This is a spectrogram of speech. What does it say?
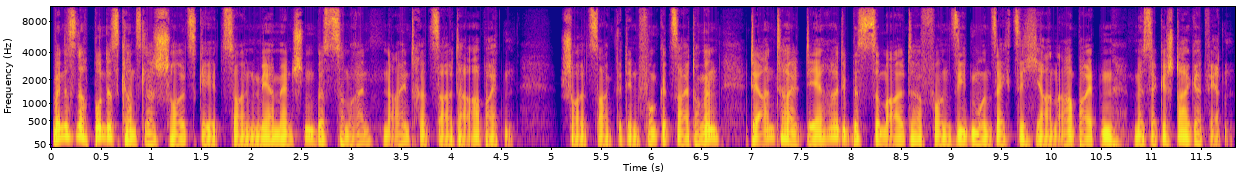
Wenn es nach Bundeskanzler Scholz geht, sollen mehr Menschen bis zum Renteneintrittsalter arbeiten. Scholz sagte den Funke-Zeitungen, der Anteil derer, die bis zum Alter von 67 Jahren arbeiten, müsse gesteigert werden.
